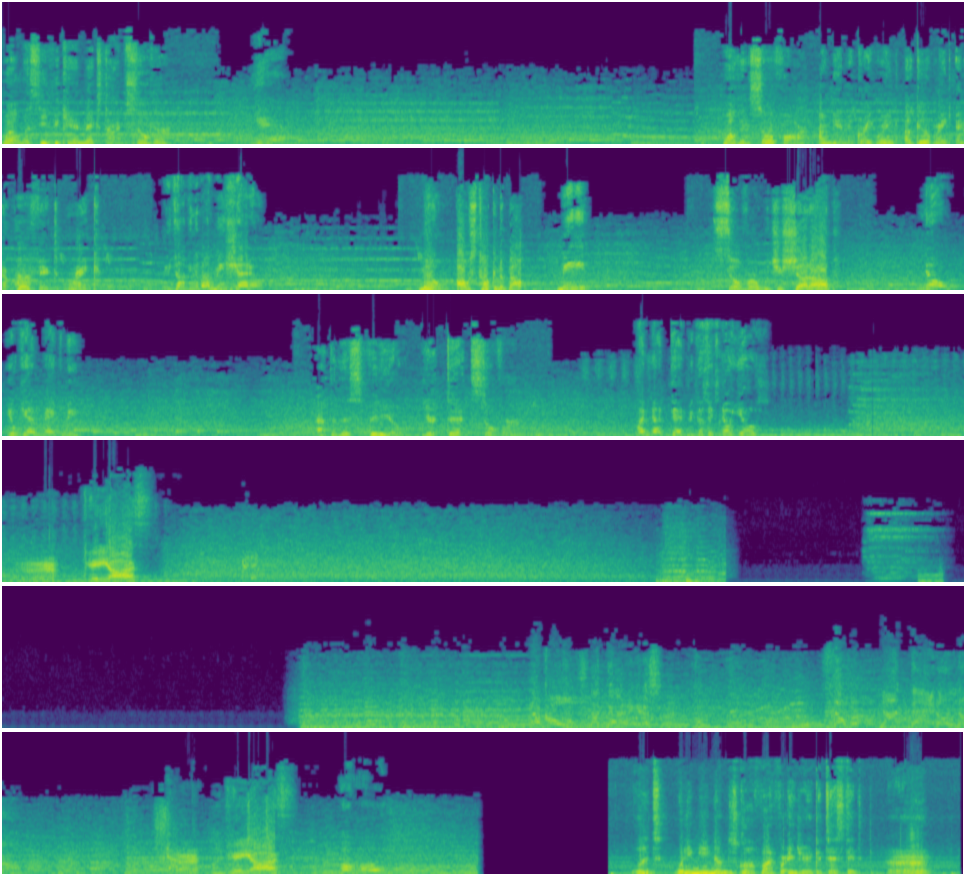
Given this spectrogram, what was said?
Well, let's see if you can next time, Silver. Yeah! Well then, so far, I'm getting a great rank, a good rank, and a perfect rank. Are you talking about me, Shadow? No, I was talking about... Me? Silver, would you shut up? No! You can't make me! After this video, you're dead, Silver. I'm not dead because it's no use! Chaos! Chaos! Uh-oh! What? What do you mean I'm disqualified for injuring a contestant? Huh?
